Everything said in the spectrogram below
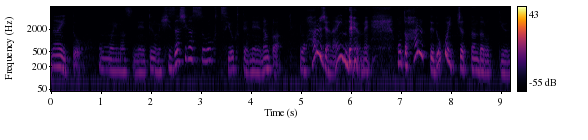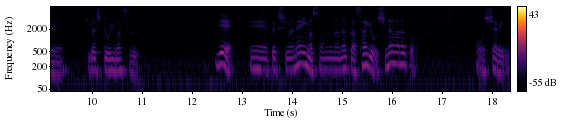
ないと思いますね。っていうのも日差しがすごく強くてねなんかもう春じゃないんだよね。ほんと春ってどこ行っちゃったんだろうっていうね気がしております。で、えー、私はね今そんな中作業しながらとおしゃべり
